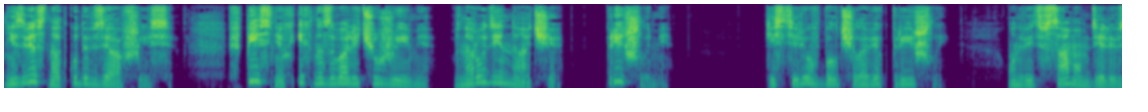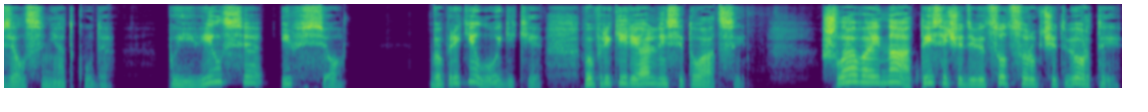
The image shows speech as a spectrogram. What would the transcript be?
неизвестно откуда взявшиеся. В песнях их называли чужими, в народе иначе, пришлыми. Кистерев был человек пришлый, он ведь в самом деле взялся ниоткуда. Появился и все вопреки логике, вопреки реальной ситуации. Шла война, 1944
